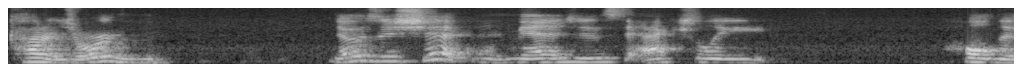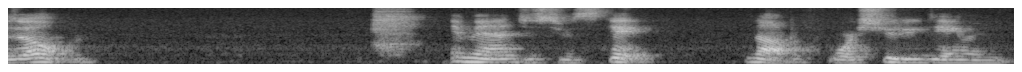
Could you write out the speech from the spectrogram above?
Connor Jordan knows his shit and manages to actually hold his own. And manages to escape, not before shooting Damon,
